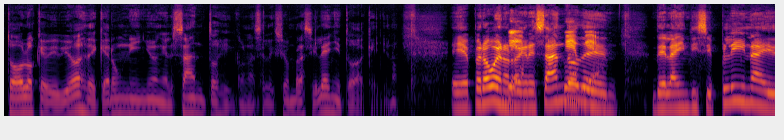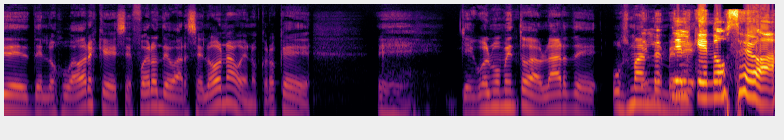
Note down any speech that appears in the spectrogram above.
todo lo que vivió desde que era un niño en el Santos y con la selección brasileña y todo aquello, ¿no? Eh, pero bueno, regresando de, la indisciplina y de, los jugadores que se fueron de Barcelona, bueno, creo que eh, llegó el momento de hablar de Usman Dembélé. Del que no se va.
